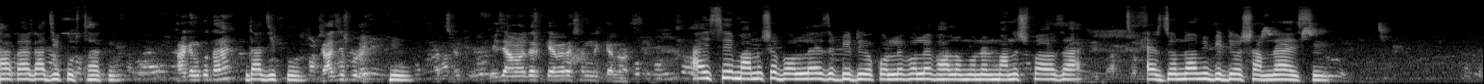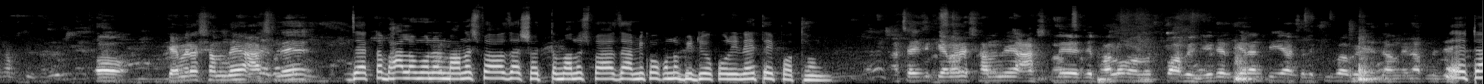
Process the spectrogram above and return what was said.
ঢাকা গাজীপুর থাকি। থাকেন কোথায়? গাজীপুর। গাজীপুরে? আচ্ছা এই যে আমাদের ক্যামেরার সামনে কেন আইসি মানুষে বললে যে ভিডিও করলে বলে ভালো মনের মানুষ পাওয়া যায়। এর জন্য আমি ভিডিওর সামনে আইছি। ও ক্যামেরার সামনে আসলে যে একটা ভালো মনের মানুষ পাওয়া যায় সত্য মানুষ পাওয়া যায় আমি কখনো ভিডিও করি নাই তাই প্রথম। আচ্ছা এই যে ক্যামেরার সামনে আসলে যে ভালো মানুষ পাবেন এটার গ্যারান্টি আসলে কীভাবে জানলেন আপনি এটা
